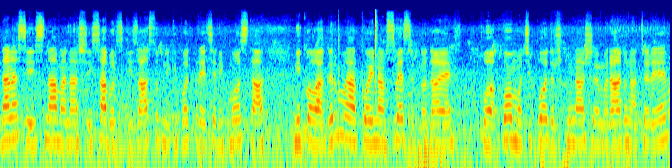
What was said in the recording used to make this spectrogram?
Danas je s nama naš saborski zastupnik i potpredsjednik Mosta Nikola Grmoja koji nam svesredno daje pomoć i podršku našem radu na terenu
